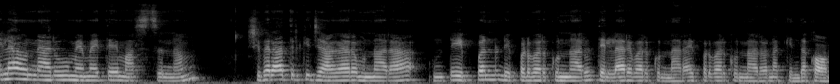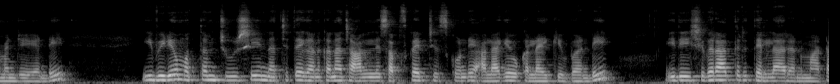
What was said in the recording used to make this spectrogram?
ఎలా ఉన్నారు? మేమైతే మస్తున్నాం. శివరాత్రికి జాగారం ఉన్నారా? ఉంటే ఎప్పటి నుండి ఎప్పటి వరకు ఉన్నారు? తెల్లారి వరకు ఉన్నారా? ఎప్పటి వరకు ఉన్నారో నాకు కింద కామెంట్ చేయండి. ఈ వీడియో మొత్తం చూసి నచ్చితే కనుక నా ఛానల్ని సబ్స్క్రైబ్ చేసుకోండి. అలాగే ఒక లైక్ ఇవ్వండి. ఇది శివరాత్రి తెల్లారనమాట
